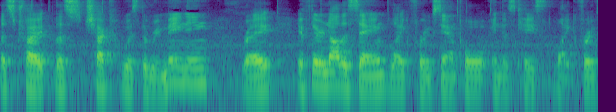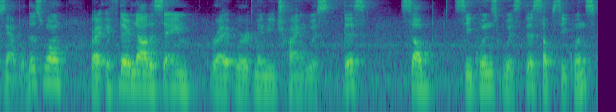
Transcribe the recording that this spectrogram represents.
Let's try, let's check with the remaining, right? If they're not the same, like for example, in this case, like for example, this one, right? If they're not the same, right? We're maybe trying with this subsequence with this subsequence,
